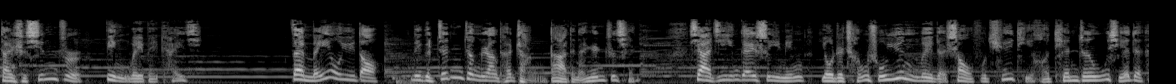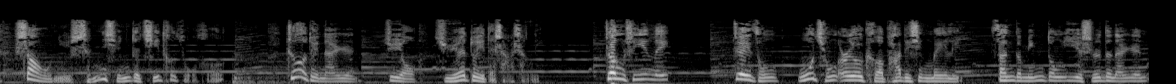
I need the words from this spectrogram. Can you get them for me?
但是心智并未被开启。在没有遇到那个真正让他长大的男人之前。夏姬应该是一名有着成熟韵味的少妇躯体和天真无邪的少女神情的奇特组合，这对男人具有绝对的杀伤力。正是因为这种无穷而又可怕的性魅力，三个名动一时的男人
